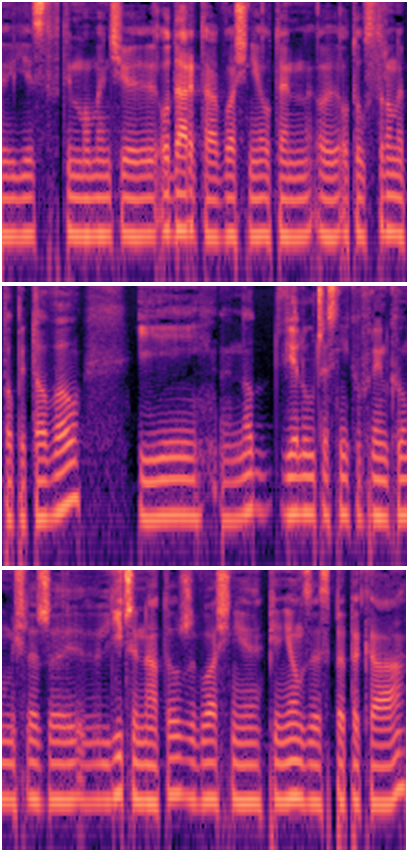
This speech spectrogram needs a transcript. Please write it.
y, jest w tym momencie odarta właśnie o, ten, o, o tą stronę popytową. I no, wielu uczestników rynku myślę, że liczy na to, że właśnie pieniądze z PPK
